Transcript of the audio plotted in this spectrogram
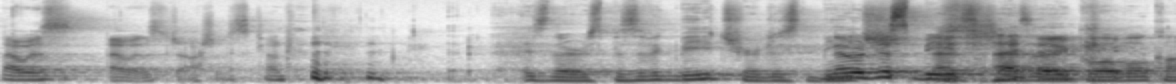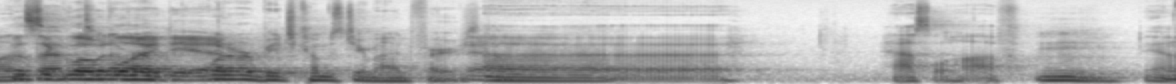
That was that was Josh's country. Is there a specific beach or just beach? No, just beach, As, as a think. global That's a global whatever, idea. whatever beach comes to your mind first. Yeah. Uh, Hasselhoff. Mm, Yeah.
